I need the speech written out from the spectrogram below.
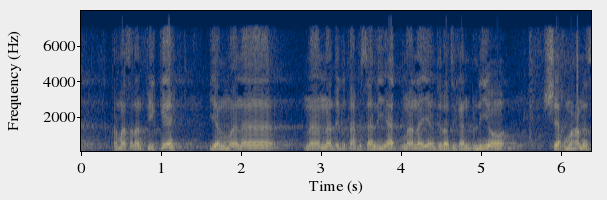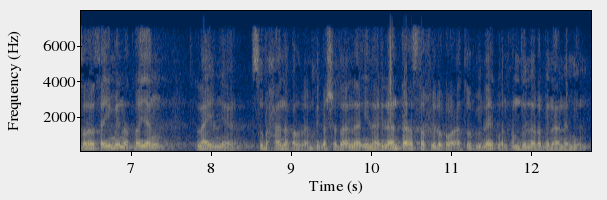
permasalahan fikih yang mana Nah, nanti kita bisa lihat mana yang dirajikan beliau Syekh Muhammad sallallahu alaihi atau yang lainnya. Subhanakallahumma wa bihamdika asyhadu an la ilaha illa anta astaghfiruka wa atubu ilaik. Walhamdulillahirabbil alamin.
